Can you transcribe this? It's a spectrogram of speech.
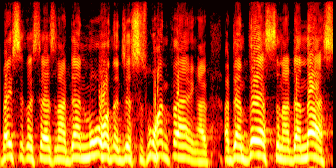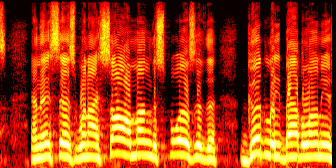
basically says, And I've done more than just this one thing. I've, I've done this and I've done thus. And then it says, When I saw among the spoils of the goodly Babylonian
